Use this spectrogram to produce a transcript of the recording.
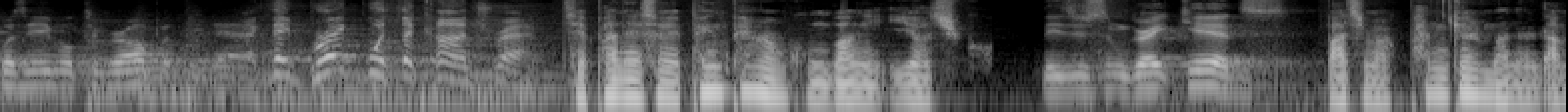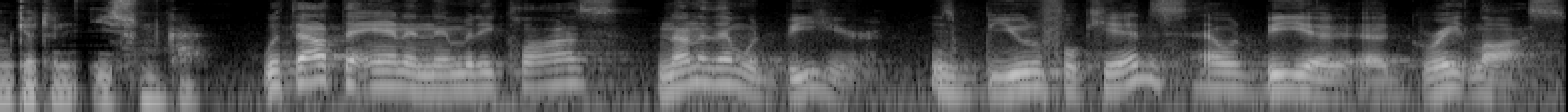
was able to grow up with the dad. They break with the contract. 재판에서의 팽팽한 공방이 이어지고 These are some great kids. 마지막 판결만을 남겨둔 이 순간 Without the anonymity clause, none of them would be here. These beautiful kids, that would be a, a great loss.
